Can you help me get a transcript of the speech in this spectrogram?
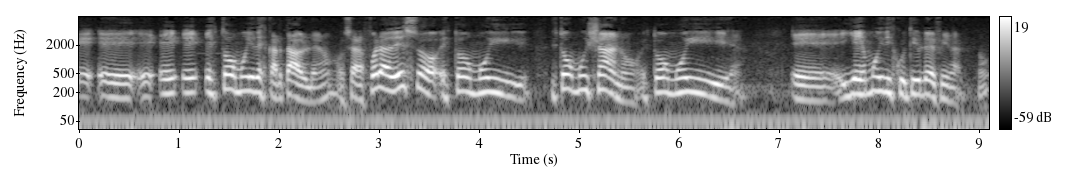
eh, eh, eh, es todo muy descartable, ¿no? O sea, fuera de eso es todo muy, es todo muy llano, es todo muy y es muy discutible el final, ¿no?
